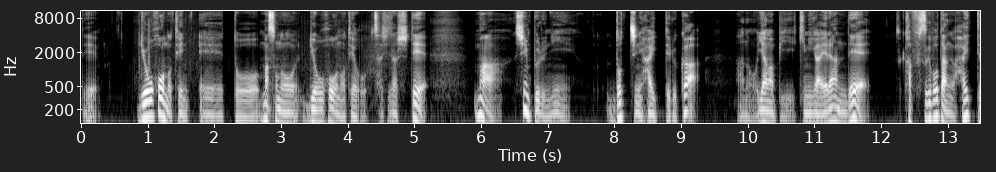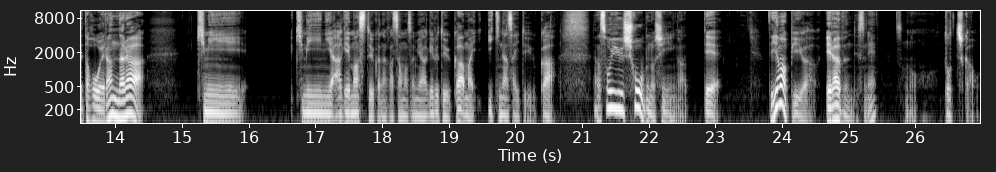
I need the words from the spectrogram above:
で、両方の手に、えー、っと、まあ、その両方の手を差し出して、まあ、シンプルに、どっちに入ってるか、あの、ヤマピー、君が選んで、カフスボタンが入ってた方を選んだら、君、君にあげますというか、中澤まさみあげるというか、まあ、行きなさいというか、かそういう勝負のシーンがあって、で、ヤマピーが選ぶんですね。その、どっちかを。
